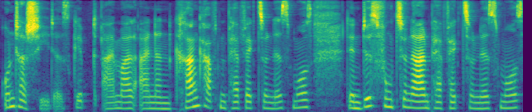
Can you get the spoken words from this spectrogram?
Unterschiede. Es gibt einmal einen krankhaften Perfektionismus, den dysfunktionalen Perfektionismus.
